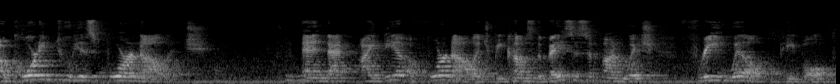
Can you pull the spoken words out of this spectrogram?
according to his foreknowledge. And that idea of foreknowledge becomes the basis upon which free will people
